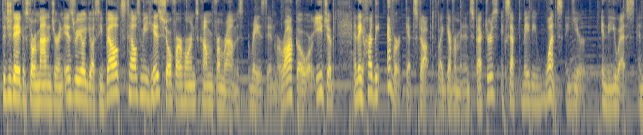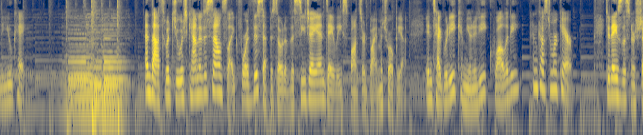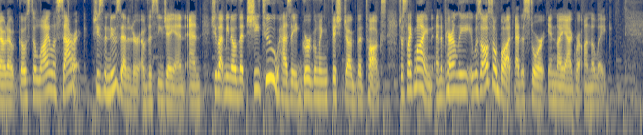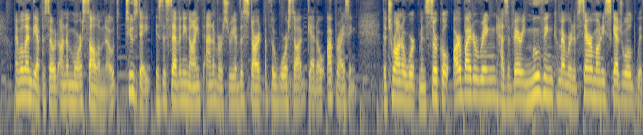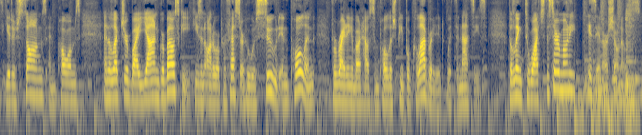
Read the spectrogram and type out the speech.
The Judaica store manager in Israel, Yossi Beltz, tells me his shofar horns come from rams raised in Morocco or Egypt, and they hardly ever get stopped by government inspectors, except maybe once a year in the US and the UK. And that's what Jewish Canada sounds like for this episode of the CJN Daily, sponsored by Metropia integrity, community, quality, and customer care. Today's listener shout out goes to Lila Sarick. She's the news editor of the CJN, and she let me know that she too has a gurgling fish jug that talks, just like mine, and apparently it was also bought at a store in Niagara on the lake. And we'll end the episode on a more solemn note. Tuesday is the 79th anniversary of the start of the Warsaw Ghetto Uprising. The Toronto Workmen's Circle Arbeiter Ring has a very moving commemorative ceremony scheduled with Yiddish songs and poems and a lecture by Jan Grabowski. He's an Ottawa professor who was sued in Poland for writing about how some Polish people collaborated with the Nazis. The link to watch the ceremony is in our show notes.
